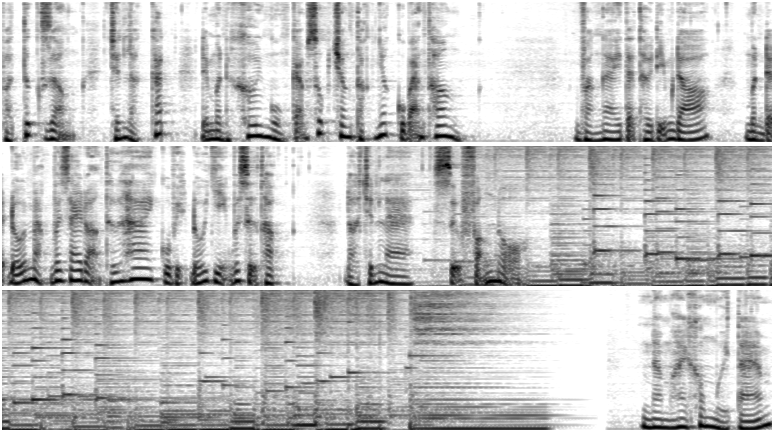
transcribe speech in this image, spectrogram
và tức giận chính là cách để mình khơi nguồn cảm xúc chân thật nhất của bản thân và ngay tại thời điểm đó mình đã đối mặt với giai đoạn thứ hai của việc đối diện với sự thật. Đó chính là sự phẫn nộ. Năm 2018,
